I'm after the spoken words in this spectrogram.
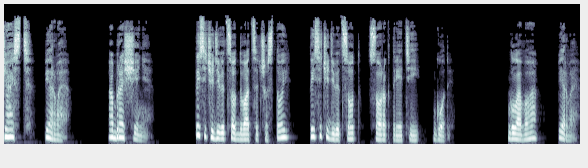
Часть первая. Обращение. 1926-1943 годы. Глава первая.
